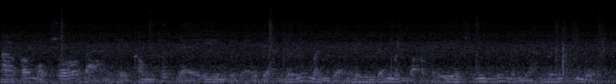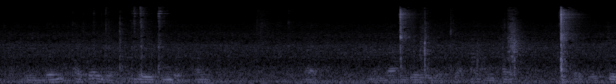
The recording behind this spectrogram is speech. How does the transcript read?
À, có một số bạn thì không thích để yên thì để dạng đứng mình dạng đi đó mình bỏ cái yên xuống dưới mình dạng đứng cũng được. Mình đứng hay cái dạng đi cũng được thôi. Đây mình đang đi được cho các bạn thấy cái vị trí.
